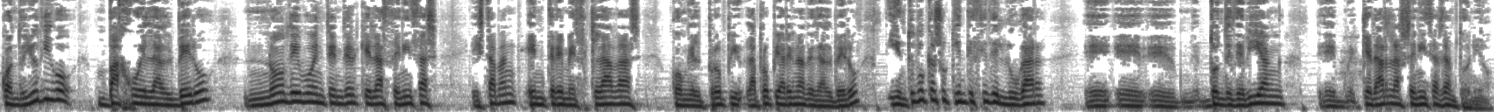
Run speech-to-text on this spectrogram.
Cuando yo digo bajo el albero, no debo entender que las cenizas estaban entremezcladas con el propio, la propia arena del albero y en todo caso quién decide el lugar eh, eh, eh, donde debían quedar las cenizas de Antonio.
